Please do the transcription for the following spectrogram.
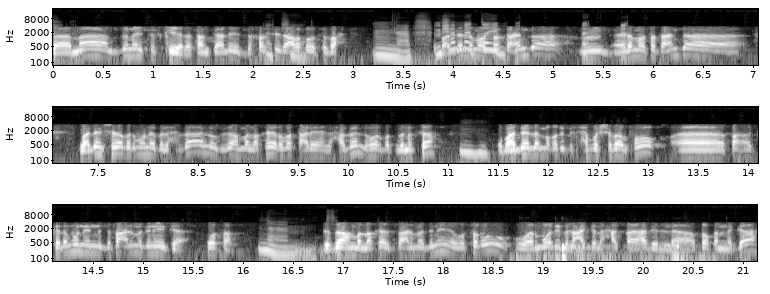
فما بدون أي تفكير فهمت علي؟ دخلت على طول سبحت. نعم. محمد لما طيب. وصلت عنده لما وصلت عنده بعدين الشباب رمونا بالحبال وجزاهم الله خير ربطت عليه الحبل هو ربط بنفسه. وبعدين لما قدروا يسحبوا الشباب فوق آه كلموني إن الدفاع المدني جاء وصل نعم جزاهم الله خير الدفاع المدني وصلوا ورموا لي بالعجله حق هذه طوق النقاه.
